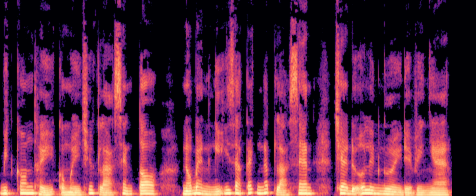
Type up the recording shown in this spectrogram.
vịt con thấy có mấy chiếc lá sen to, nó bèn nghĩ ra cách ngắt lá sen, che đỡ lên người để về nhà.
